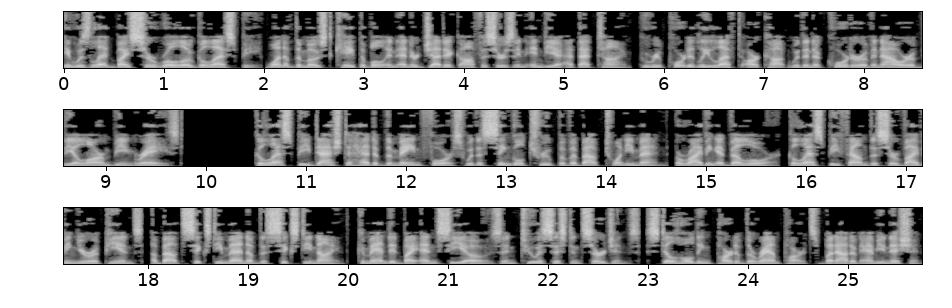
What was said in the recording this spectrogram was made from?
It was led by Sir Rollo Gillespie one of the most capable and energetic officers in India at that time, who reportedly left Arcot within a quarter of an hour of the alarm being raised. Gillespie dashed ahead of the main force with a single troop of about 20 men. Arriving at Vellore, Gillespie found the surviving Europeans, about 60 men of the 69th, commanded by NCOs and two assistant surgeons, still holding part of the ramparts but out of ammunition.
